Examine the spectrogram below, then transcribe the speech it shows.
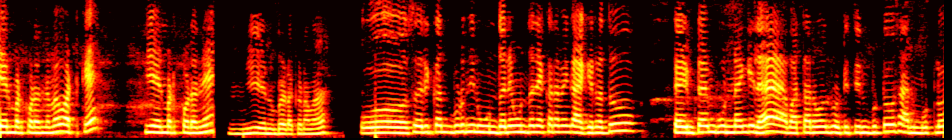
ಏನು ಮಾಡ್ಕೊಡನವ ಒಟ್ಟಿಗೆ ಏನು ಮಾಡ್ಕೊಡನೆ? ಏನು ಬೇಡ ಕಣವ. ಓ, ಸರಿ ಕಂದ್ಬಿಡು ನೀನು ಉಂದನೆ ಉಂದನೆ ಕಣ ಹಿಂಗೆ ಆಗಿರೋದು. ಟೈಮ್ ಟೈಮ್ ಉಣ್ಣಂಗಿಲ್ಲ ಬತ್ತಾರ ಒಂದು ರೊಟ್ಟಿ ತಿಂದ್ಬಿಟ್ಟು ಸಣ್ಣ ಮುಟ್ಲು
